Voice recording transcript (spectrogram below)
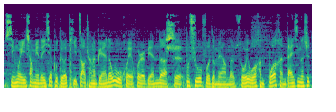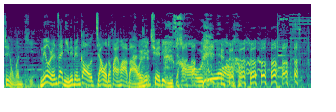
行为上面的一些不得体，造成了别人的误会或者别人的是不舒服怎么样的，所以我很我很担心的是这种问题。没有人在你那边告讲我的坏话吧？我先确定一下。好多。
